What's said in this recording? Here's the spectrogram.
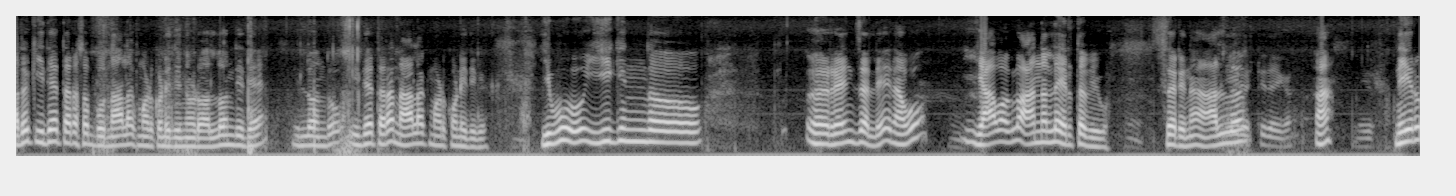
ಅದಕ್ಕೆ ಇದೇ ಥರ ಸ್ವಲ್ಪ ನಾಲ್ಕು ಮಾಡ್ಕೊಂಡಿದ್ದೀವಿ ನೋಡು. ಅಲ್ಲೊಂದಿದೆ ಇಲ್ಲೊಂದು ಇದೇ ಥರ ನಾಲ್ಕು ಮಾಡ್ಕೊಂಡಿದ್ದೀವಿ ಇವು ಈಗಿಂದು ರೇಂಜಲ್ಲಿ ನಾವು ಯಾವಾಗಲೂ ಆನಲ್ಲೇ ಇರ್ತವೆ ಇವು. ಸರಿನಾ? ಅಲ್ಲ ಹಾಂ? ನೀರು.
